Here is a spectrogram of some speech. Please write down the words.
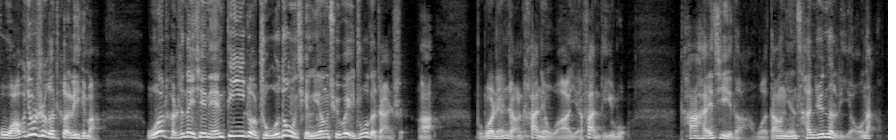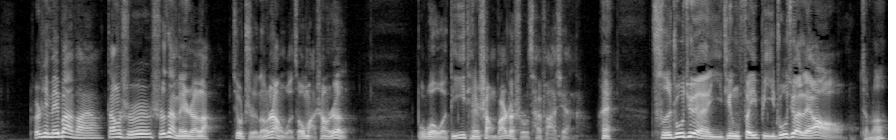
我不就是个特例吗？我可是那些年第一个主动请缨去喂猪的战士啊！不过连长看见我也犯嘀咕，他还记得我当年参军的理由呢。可是也没办法呀，当时实在没人了，就只能让我走马上任了。不过我第一天上班的时候才发现呢，嘿，此猪圈已经非彼猪圈了。怎么了？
